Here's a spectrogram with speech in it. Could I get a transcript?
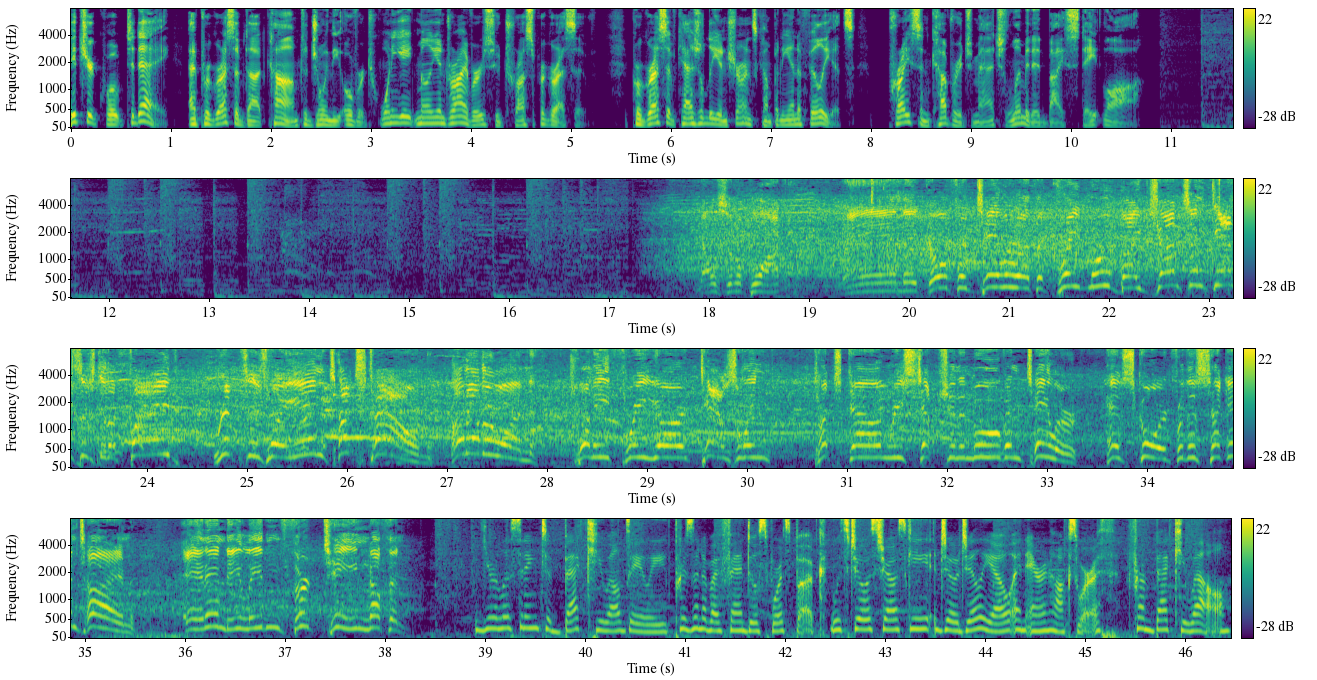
Get your quote today at progressive.com to join the over 28 million drivers who trust Progressive. Progressive Casualty Insurance Company and Affiliates. Price and coverage match limited by state law. Nelson a block. And they go for Taylor at the great move by Johnson. Dances to the five. Rips his way in. Touchdown. Another one. 23 yard dazzling touchdown reception and move. And Taylor has scored for the second time. And Indy leading 13 0. You're listening to BetQL Daily, presented by FanDuel Sportsbook, with Joe Ostrowski, Joe Gilio, and Aaron Hawksworth from BetQL.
